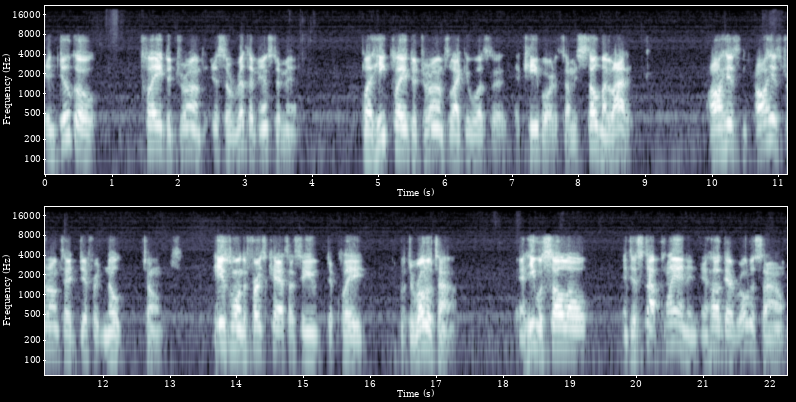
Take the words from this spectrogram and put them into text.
Ndugu played the drums. It's a rhythm instrument, but he played the drums like it was a, a keyboard or something. It's so melodic. All his all his drums had different note tones. He was one of the first cats I see that played with the rototom, and he was solo and just stopped playing and, and hug that roto sound,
